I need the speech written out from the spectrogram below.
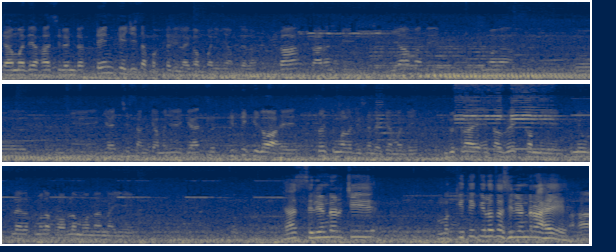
त्यामध्ये हा सिलेंडर टेन के जीचा फक्त दिला आहे कंपनीने आपल्याला. का? कारण की यामध्ये तुम्हाला तुमची गॅसची संख्या म्हणजे गॅस किती किलो आहे ते तुम्हाला दिसेल याच्यामध्ये. दुसरा आहे याचा वेट कमी आहे. तुम्ही उचलायला तुम्हाला प्रॉब्लेम होणार नाही आहे ह्या सिलेंडरची मग किती किलोचा सिलेंडर आहे? हा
